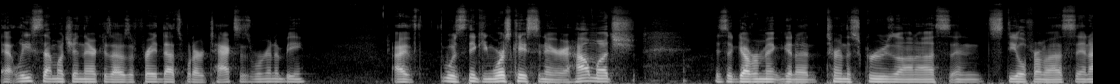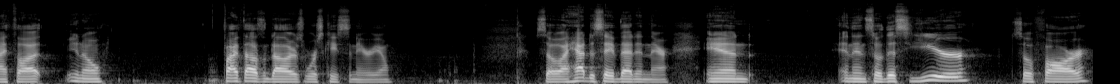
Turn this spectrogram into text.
at least that much in there because I was afraid that's what our taxes were going to be. I was thinking worst case scenario. How much is the government going to turn the screws on us and steal from us? And I thought, you know, five thousand dollars worst case scenario. So I had to save that in there, and and then so this year so far.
